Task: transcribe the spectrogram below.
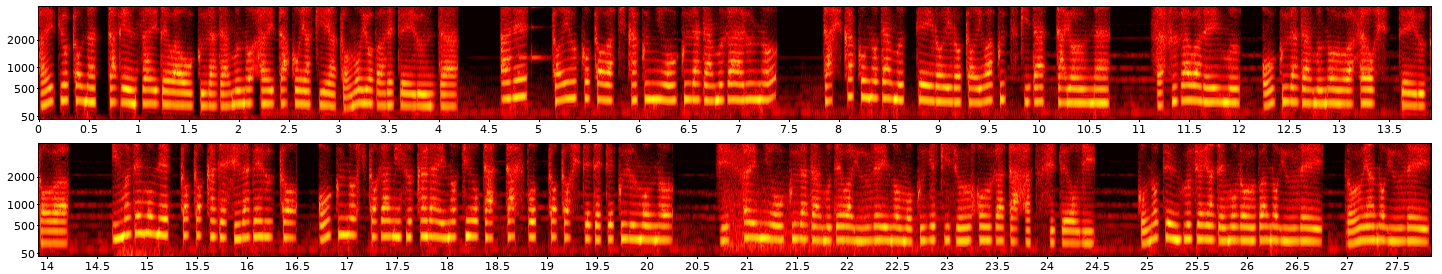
廃墟となった現在では大倉ダムの灰たこ焼き屋とも呼ばれているんだ。あれ、ということは近くに大倉ダムがあるの？確かこのダムって色々と曰く付きだったような。さすがはレイム、大倉ダムの噂を知っているとは。今でもネットとかで調べると、多くの人が自ら命を絶ったスポットとして出てくるもの。実際に大倉ダムでは幽霊の目撃情報が多発しており、この天狗茶屋でも老婆の幽霊、牢屋の幽霊、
